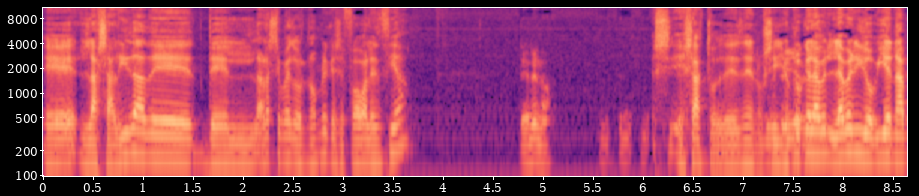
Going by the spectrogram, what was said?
eh, la salida de, del. Ahora se me ha ido el nombre, que se fue a Valencia. De Neno. Sí, exacto, de Neno, sí. De Yo creo que le ha, le ha venido bien, ha,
